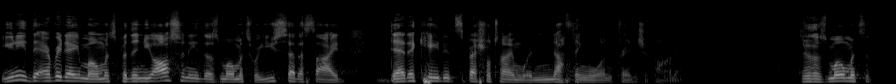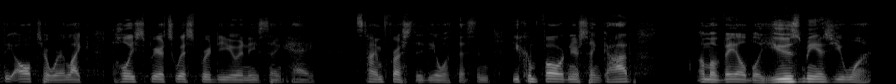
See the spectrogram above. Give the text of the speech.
You need the everyday moments, but then you also need those moments where you set aside dedicated special time where nothing will infringe upon it. There are those moments at the altar where, like, the Holy Spirit's whispered to you and He's saying, Hey, it's time for us to deal with this. And you come forward and you're saying, God, I'm available. Use me as you want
